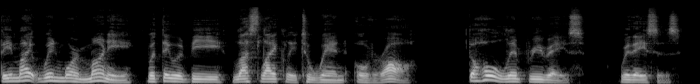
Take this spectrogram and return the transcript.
they might win more money, but they would be less likely to win overall. The whole limp re raise with aces.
